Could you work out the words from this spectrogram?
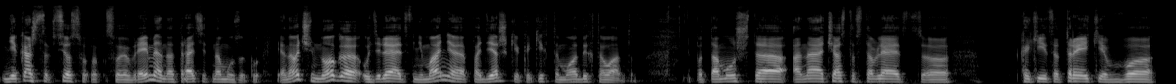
мне кажется, все свое время она тратит на музыку. И она очень много уделяет внимания поддержке каких-то молодых талантов. Потому что она часто вставляет э, какие-то треки в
